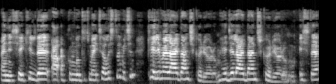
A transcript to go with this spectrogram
hani şekilde aklımda tutmaya çalıştığım için kelimelerden çıkarıyorum, hecelerden çıkarıyorum. İşte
